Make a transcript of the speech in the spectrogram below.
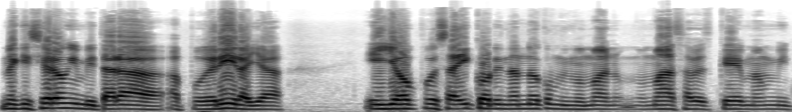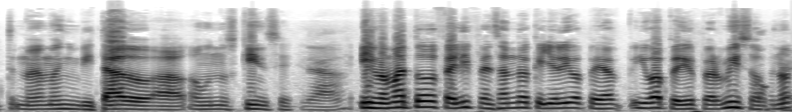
me quisieron invitar a, a poder ir allá. Y yo pues ahí coordinando con mi mamá, ¿no? Mamá, ¿sabes qué? Me han, invit- me han invitado a, a unos 15. Ya. Y mamá todo feliz pensando que yo le iba a pedir, iba a pedir permiso, ¿no?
